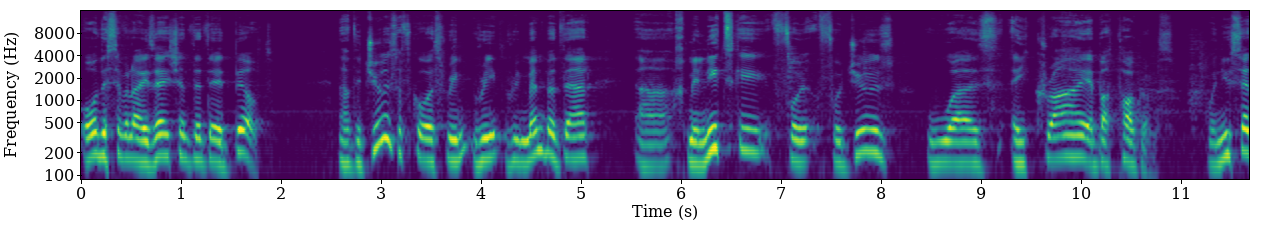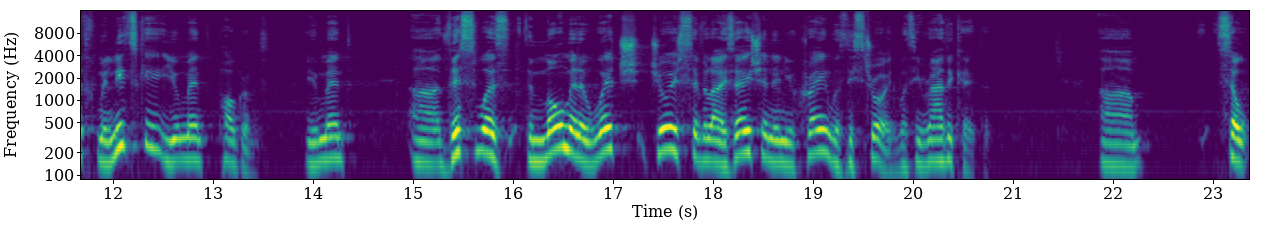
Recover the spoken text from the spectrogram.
all the civilization that they had built. Now, the Jews, of course, re re remember that uh, Khmelnytsky, for, for Jews, was a cry about pogroms. When you said Khmelnytsky, you meant pogroms. You meant uh, this was the moment at which Jewish civilization in Ukraine was destroyed, was eradicated. Um, so,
